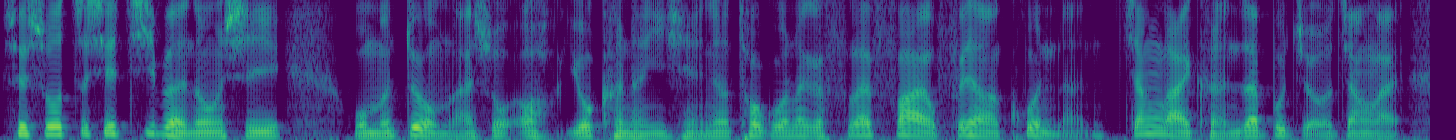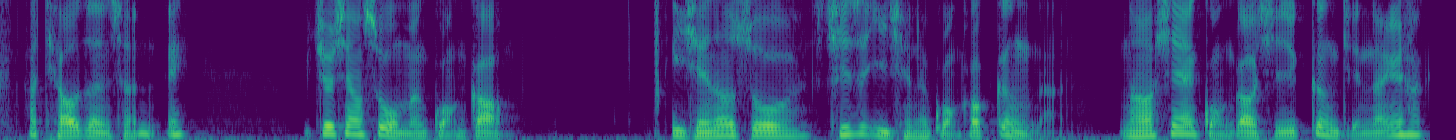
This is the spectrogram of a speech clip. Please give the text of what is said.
所以说这些基本的东西，我们对我们来说，哦，有可能以前要透过那个 flat file 非常的困难，将来可能在不久的将来，它调整成，诶，就像是我们广告，以前都说，其实以前的广告更难，然后现在广告其实更简单，因为它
